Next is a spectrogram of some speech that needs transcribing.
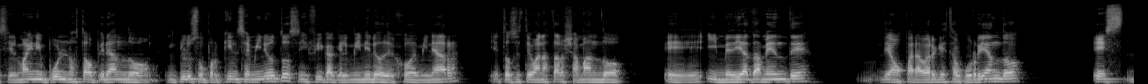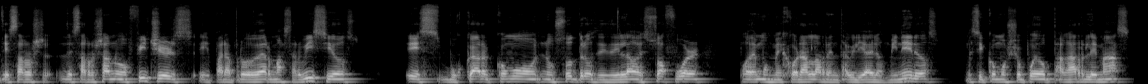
si el mining pool no está operando incluso por 15 minutos, significa que el minero dejó de minar, y entonces te van a estar llamando inmediatamente, digamos, para ver qué está ocurriendo es desarrollar, nuevos features eh, para proveer más servicios, es buscar cómo nosotros desde el lado de software podemos mejorar la rentabilidad de los mineros, es decir, cómo yo puedo pagarle más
